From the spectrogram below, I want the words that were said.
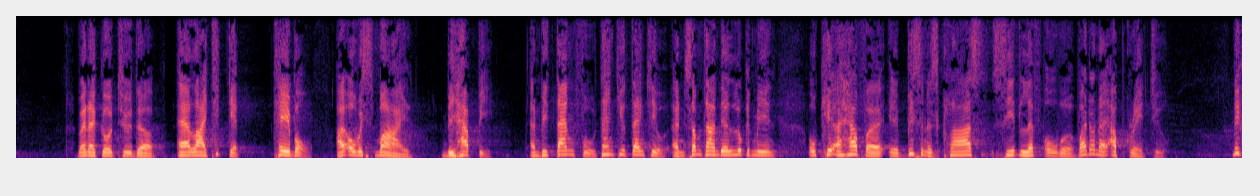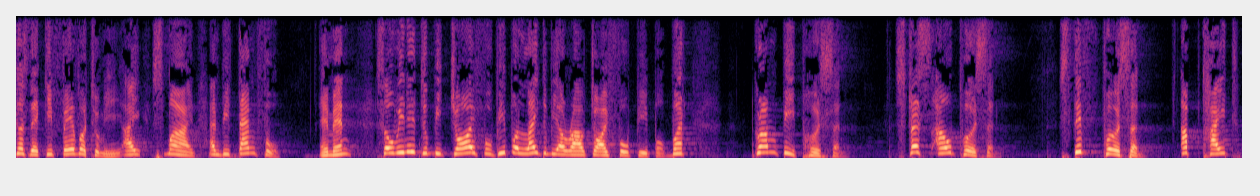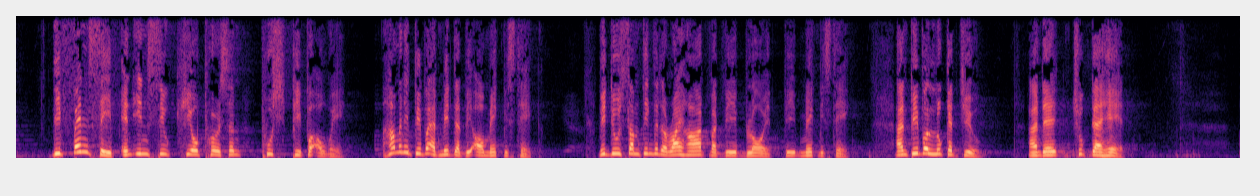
When I go to the airline ticket table, I always smile, be happy, and be thankful. Thank you, thank you. And sometimes they look at me, okay, I have a, a business class seat left over. Why don't I upgrade you? Because they give favor to me. I smile and be thankful. Amen. So we need to be joyful. People like to be around joyful people. But grumpy person, stressed out person, stiff person, uptight, defensive and insecure person push people away. How many people admit that we all make mistake? We do something with the right heart, but we blow it. We make mistake. And people look at you and they shook their head.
